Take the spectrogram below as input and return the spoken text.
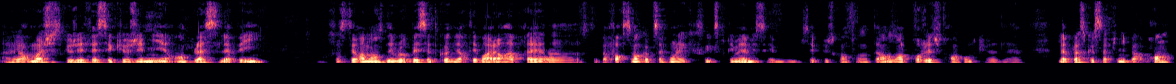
Alors moi, ce que j'ai fait, c'est que j'ai mis en place l'API. C'était vraiment se développer cette colonne vertébrale. Alors après, euh, c'était pas forcément comme ça qu'on l'exprimait, mais c'est plus quand on t'avance dans le projet, tu te rends compte que de la, place que ça finit par prendre.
